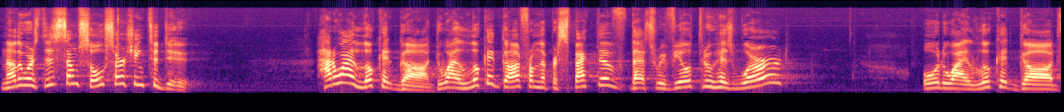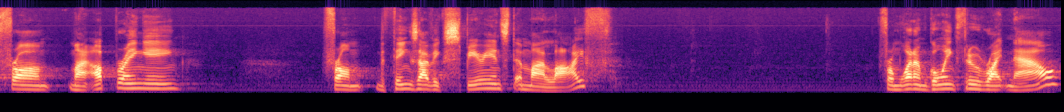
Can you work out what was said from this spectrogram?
In other words, this is some soul searching to do. How do I look at God? Do I look at God from the perspective that's revealed through His Word? Or do I look at God from my upbringing, from the things I've experienced in my life, from what I'm going through right now?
